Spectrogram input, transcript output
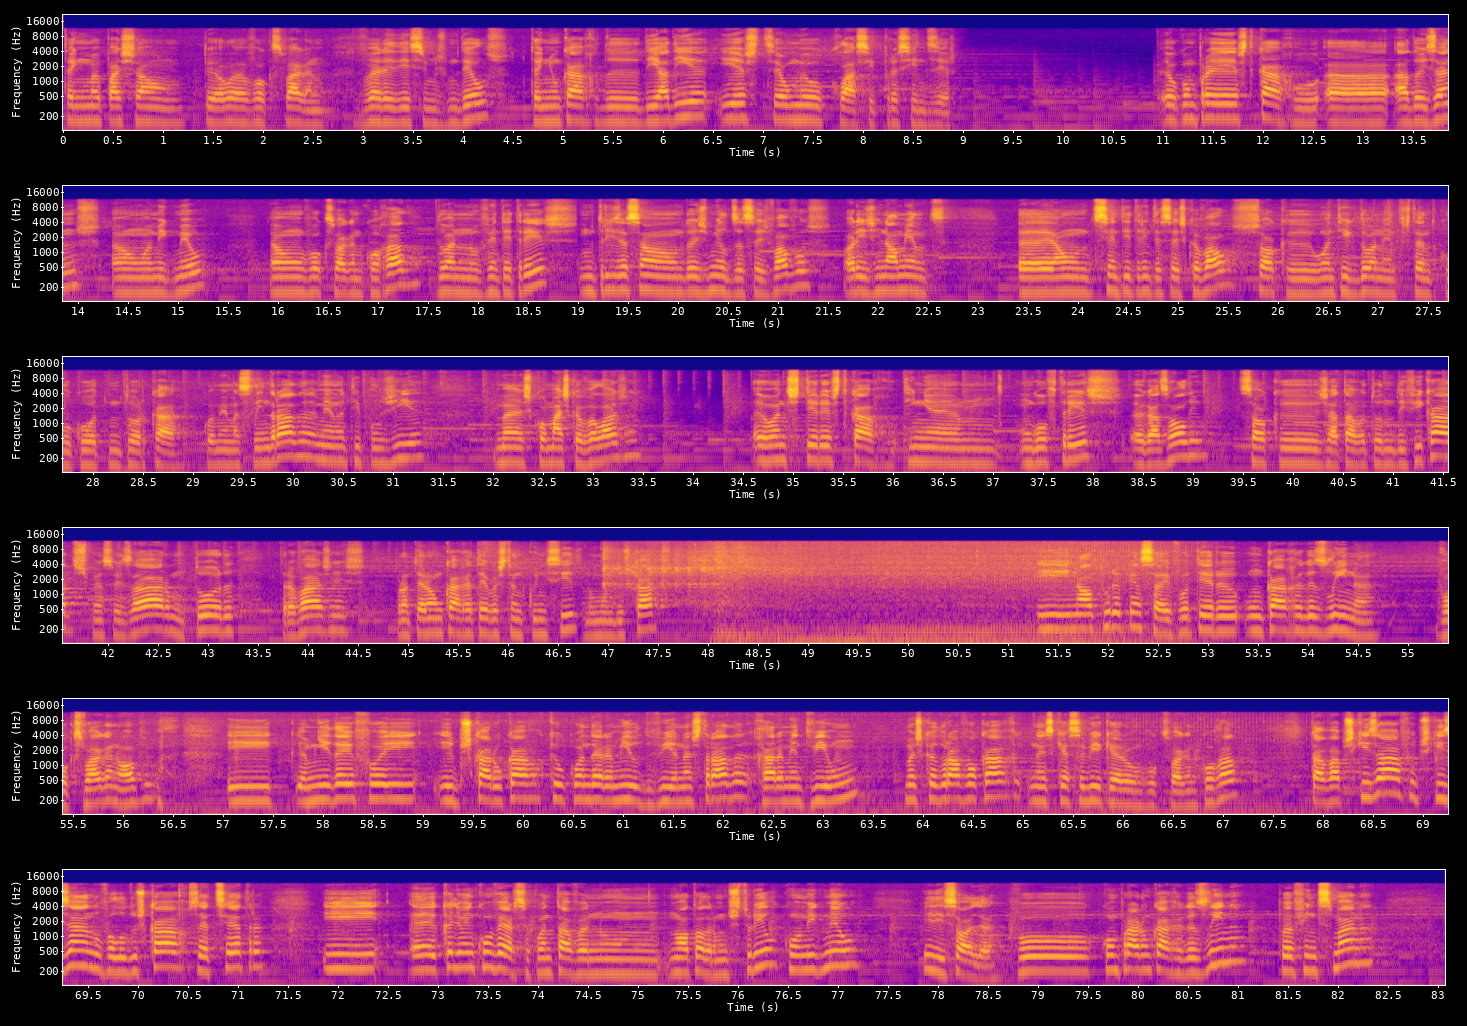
Tenho uma paixão pela Volkswagen, variedíssimos modelos. Tenho um carro de dia a dia e este é o meu clássico, por assim dizer. Eu comprei este carro há, há dois anos a um amigo meu. É um Volkswagen Conrado, do ano 93, motorização 2016 válvulas. Originalmente é um de 136 cavalos, só que o antigo dono, entretanto, colocou outro motor cá com a mesma cilindrada, a mesma tipologia, mas com mais cavalagem. Eu antes de ter este carro tinha hum, um Golf 3 a gasóleo, só que já estava todo modificado, suspensões a ar, motor, travagens. Pronto, era um carro até bastante conhecido no mundo dos carros. E na altura pensei, vou ter um carro a gasolina Volkswagen, óbvio, e a minha ideia foi ir buscar o carro que eu quando era miúdo via na estrada, raramente via um, mas que adorava o carro, nem sequer sabia que era um Volkswagen Conrado. Estava a pesquisar, fui pesquisando o valor dos carros, etc. E uh, calhou em conversa quando estava no, no autódromo de Estoril com um amigo meu e disse, olha, vou comprar um carro a gasolina para fim de semana,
